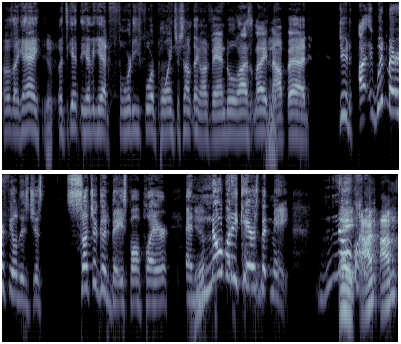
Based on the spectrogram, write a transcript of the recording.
I was like, hey, yep. let's get the other. He had 44 points or something on FanDuel last night. Yep. Not bad, dude. I, Whit Merrifield is just such a good baseball player, and nobody cares but me. Nobody. Hey, I'm I'm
